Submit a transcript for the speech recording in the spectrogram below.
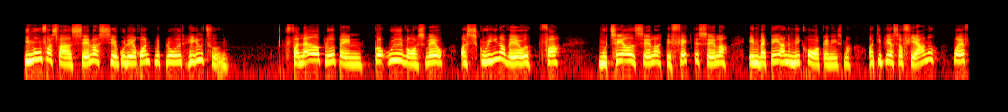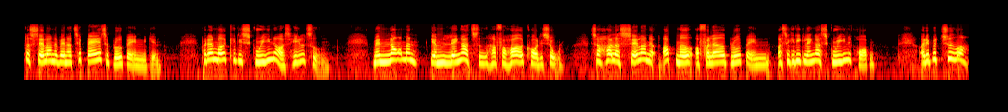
Immunforsvarets celler cirkulerer rundt med blodet hele tiden. Forlader blodbanen, går ud i vores væv og screener vævet for muterede celler, defekte celler, invaderende mikroorganismer, og de bliver så fjernet, hvorefter cellerne vender tilbage til blodbanen igen. På den måde kan de screene os hele tiden. Men når man gennem længere tid har forhøjet kortisol, så holder cellerne op med at forlade blodbanen, og så kan de ikke længere screene kroppen. Og det betyder,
